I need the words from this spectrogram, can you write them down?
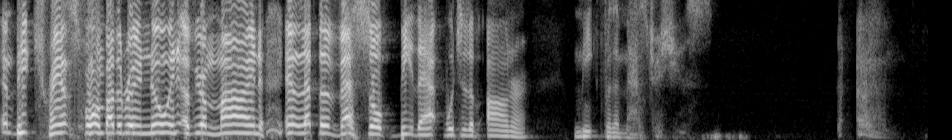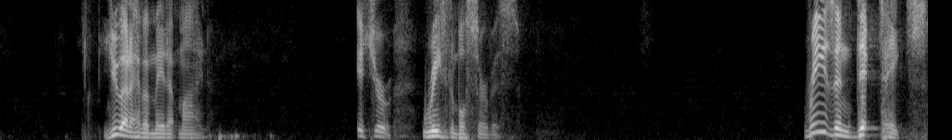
and be transformed by the renewing of your mind and let the vessel be that which is of honor, meet for the master's use. you got to have a made up mind. It's your reasonable service. Reason dictates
